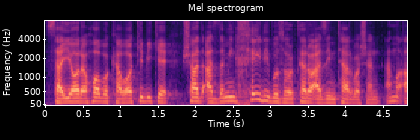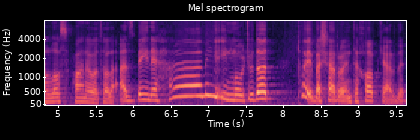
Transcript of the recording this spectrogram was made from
سیاره ها و کواکبی که شاید از زمین خیلی بزرگتر و عظیمتر باشن. اما الله سبحانه و تعالی از بین همه این موجودات توی بشر رو انتخاب کرده.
